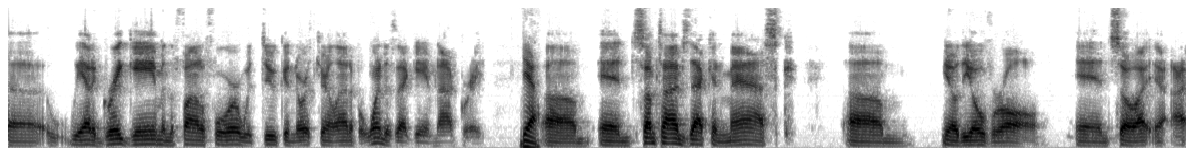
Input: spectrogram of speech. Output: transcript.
uh, we had a great game in the final four with duke and north carolina but when does that game not great Yeah. um, and sometimes that can mask, um, you know, the overall. And so I, I,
